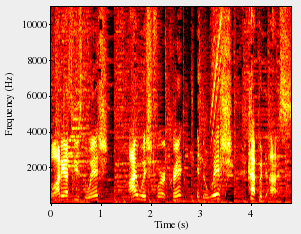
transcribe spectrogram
Latias used the wish. I wished for a crit, and the wish happened to us.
